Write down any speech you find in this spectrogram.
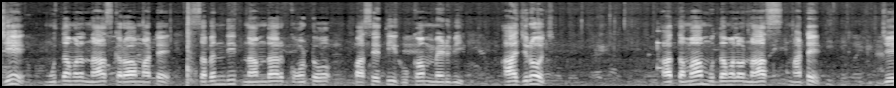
જે મુદ્દામાલ નાશ કરવા માટે સંબંધિત નામદાર કોર્ટો પાસેથી હુકમ મેળવી. આજરોજ આ તમામ મુદ્દામાલો નાશ માટે જે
